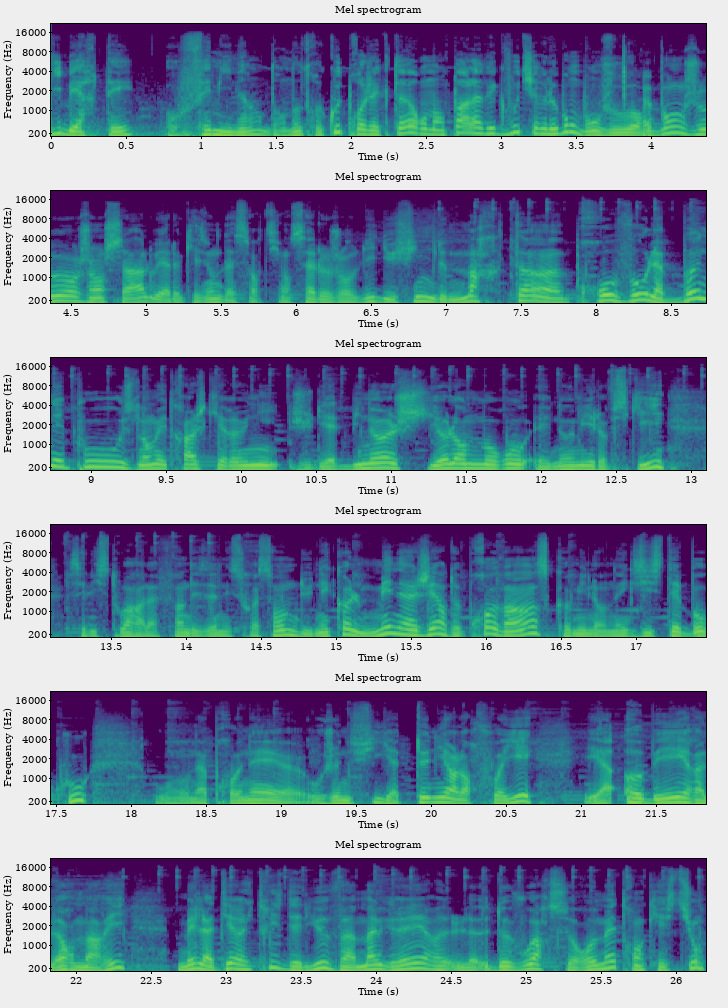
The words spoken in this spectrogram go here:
liberté au féminin dans notre coup de projecteur. On en parle avec vous Thierry Lebon, bonjour. Euh, bonjour Jean-Charles, oui, à l'occasion de la sortie en salle aujourd'hui du film de Martin Provost, La Bonne Épouse, long métrage qui réunit Juliette Binoche, Yolande Moreau et Noémie Lovski. C'est l'histoire à la fin des années 60 d'une école ménagère de province, comme il en existait beaucoup, où on apprenait euh, aux jeunes filles à tenir leur foyer et à obéir à leur mari. Mais la directrice des lieux va malgré elle devoir se remettre en question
